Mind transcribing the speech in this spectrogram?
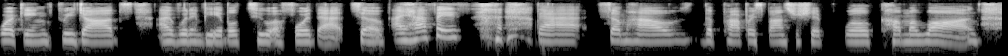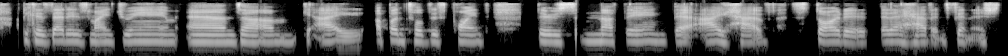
working three jobs, I wouldn't be able to afford that. So I have faith that somehow the proper sponsorship will come along because that is my dream. And um, I, up until this point, there's nothing that I have started that I haven't finished.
